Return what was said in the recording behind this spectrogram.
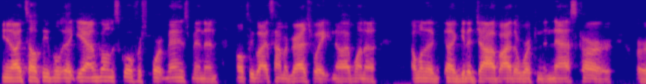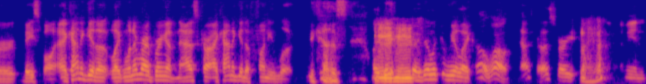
you know, I tell people like, yeah, I'm going to school for sport management, and hopefully by the time I graduate, you know, I want to I want to uh, get a job either working in NASCAR or or baseball. I kind of get a like whenever I bring up NASCAR, I kind of get a funny look because like mm-hmm. they, they look at me like, oh wow, NASCAR, that's very. Uh-huh. I mean,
